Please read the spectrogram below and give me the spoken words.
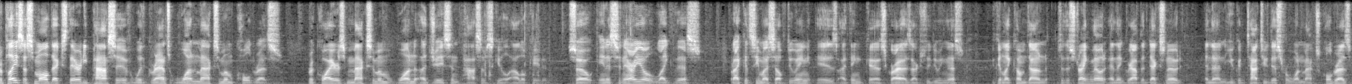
Replace a small dexterity passive with grants one maximum cold res. Requires maximum one adjacent passive skill allocated. So in a scenario like this, what I could see myself doing is, I think uh, Skryia is actually doing this. You can like come down to the strength node and then grab the dex node, and then you could tattoo this for one max cold res.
